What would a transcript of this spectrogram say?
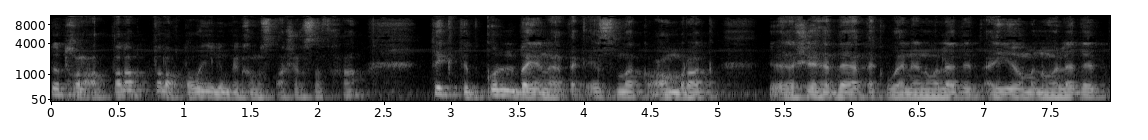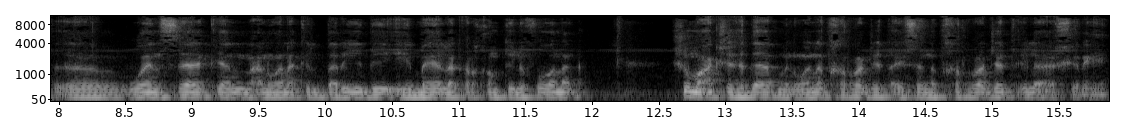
تدخل على الطلب طلب طويل يمكن 15 صفحة. تكتب كل بياناتك اسمك عمرك. شهاداتك وين انولدت أي يوم انولدت آه، وين ساكن عنوانك البريدي إيميلك رقم تليفونك شو معك شهادات من وين تخرجت أي سنة تخرجت إلى آخره.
